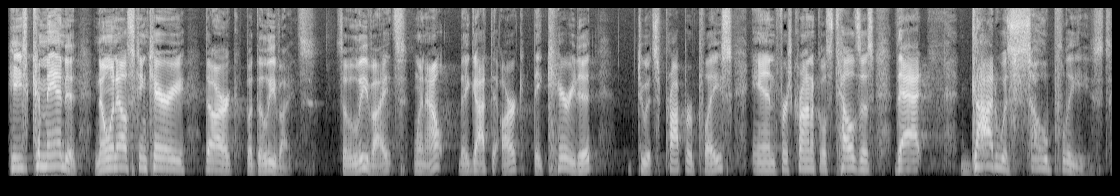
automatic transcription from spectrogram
he commanded, no one else can carry the ark but the Levites. So the Levites went out, they got the ark, they carried it to its proper place, and First Chronicles tells us that God was so pleased.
